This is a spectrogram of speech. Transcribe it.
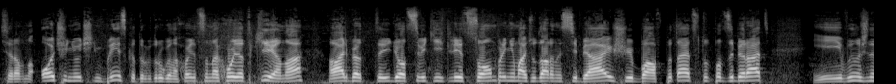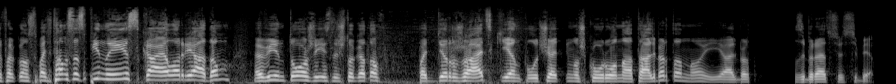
все равно очень-очень близко друг к другу находятся. Находят Кена. Альберт идет светить лицом, принимать удар на себя. Еще и баф пытается тут подзабирать. И вынужденный Фалькон наступать. Там со спины Скайлор рядом. Вин тоже, если что, готов поддержать. Кен получает немножко урона от Альберта, но и Альберт забирает все себе.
